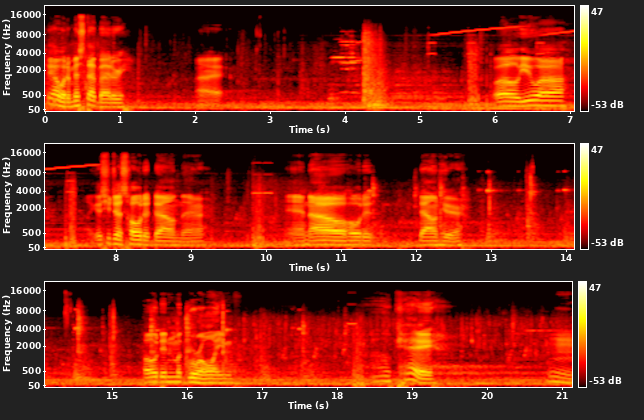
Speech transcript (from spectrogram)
See, I would have missed that battery. Alright. Well, you, uh, I guess you just hold it down there. And I'll hold it down here. Holding my groin. Okay. Hmm.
